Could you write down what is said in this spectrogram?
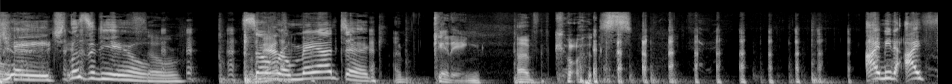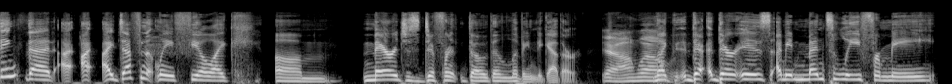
cage. Listen to you. So, So romantic. I'm kidding. of course. I mean, I think that I, I- definitely feel like um, marriage is different though than living together. Yeah. Well, Like there, there is. I mean, mentally for me,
